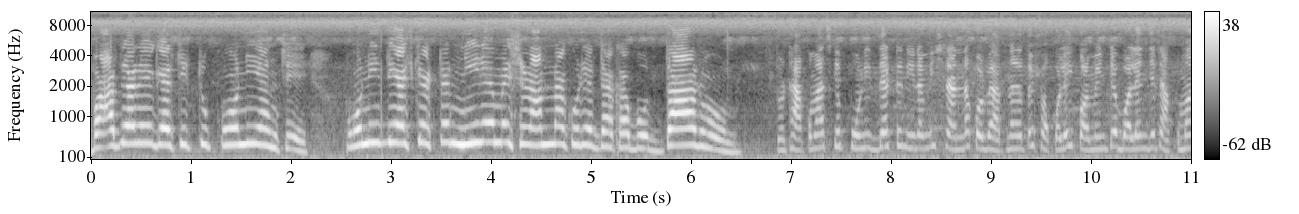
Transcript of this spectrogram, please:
বাজারে গেছে একটু পনি আনছে। পনি দিয়ে আজকে একটা নিরামিষ রান্না করে দেখাবো, দারুণ! তো ঠাকুমা আজকে পনির দিয়ে একটা নিরামিষ রান্না করবে। আপনারা তো সকলেই কমেন্টে বলেন যে ঠাকুমা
